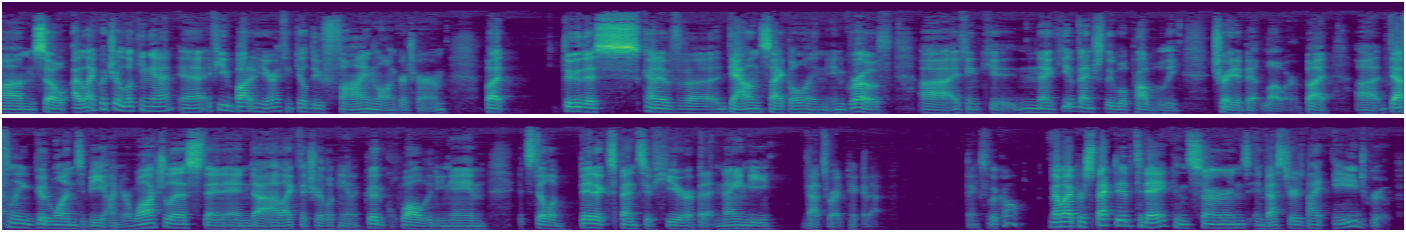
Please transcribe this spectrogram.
Um, so I like what you're looking at. Uh, if you bought it here, I think you'll do fine longer term. But through this kind of uh, down cycle in, in growth, uh, I think Nike eventually will probably trade a bit lower. But uh, definitely a good one to be on your watch list. And, and uh, I like that you're looking at a good quality name. It's still a bit expensive here, but at 90, that's where I'd pick it up. Thanks for the call. Now, my perspective today concerns investors by age group.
